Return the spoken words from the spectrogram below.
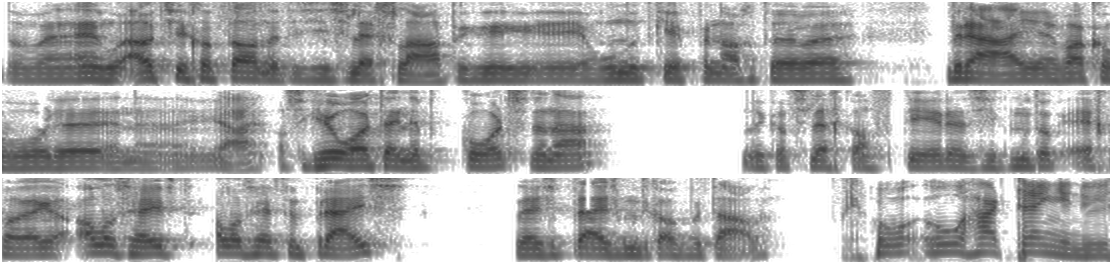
hoe oud zich dat dan? Het is in slecht slaap. Ik honderd keer per nacht draaien, wakker worden. En eh, ja, als ik heel hard heen heb koorts daarna. Dat ik dat slecht kan verteren. Dus ik moet ook echt wel... Alles heeft, alles heeft een prijs. Deze prijs moet ik ook betalen. Hoe, hoe hard train je nu?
